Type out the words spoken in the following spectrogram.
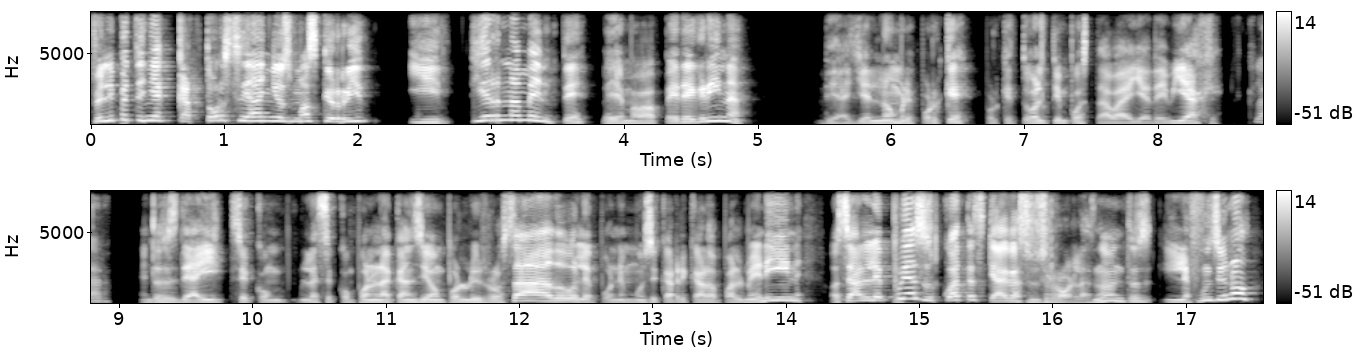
Felipe tenía 14 años más que Reed y tiernamente la llamaba Peregrina. De ahí el nombre. ¿Por qué? Porque todo el tiempo estaba ella de viaje. Claro. Entonces de ahí se, se, compone la canción por Luis Rosado, le pone música a Ricardo Palmerín. O sea, le pone a sus cuates que haga sus rolas, ¿no? Entonces, y le funcionó.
